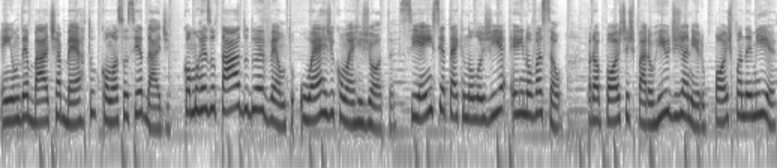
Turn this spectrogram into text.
em um debate aberto com a sociedade. Como resultado do evento UERJ com RJ, Ciência, Tecnologia e Inovação, propostas para o Rio de Janeiro pós-pandemia,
